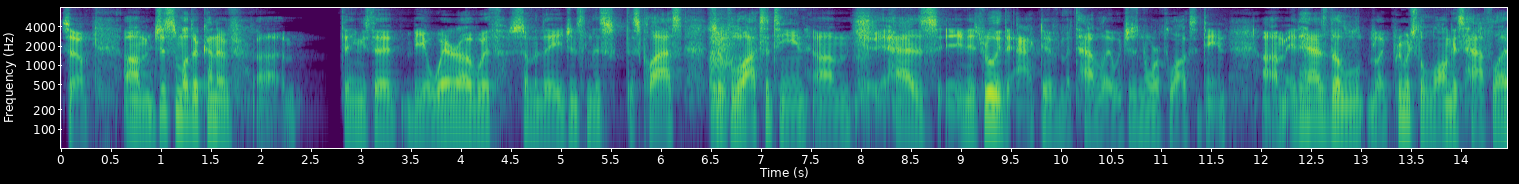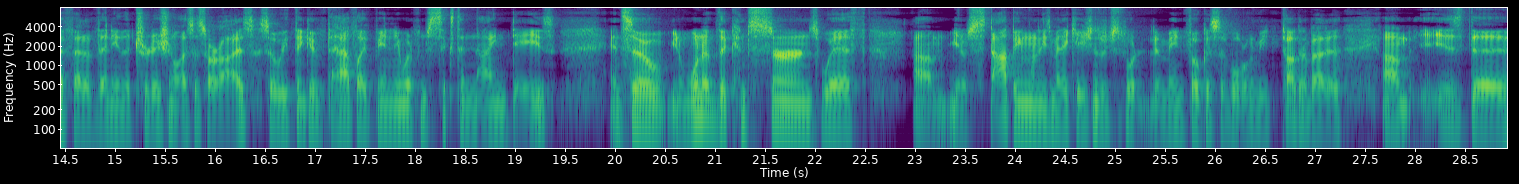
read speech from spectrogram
So, um, just some other kind of um, things to be aware of with some of the agents in this this class. So, fluoxetine um, has, and it's really the active metabolite, which is norfluoxetine. Um, it has the like pretty much the longest half life out of any of the traditional SSRIs. So, we think of the half life being anywhere from six to nine days. And so, you know, one of the concerns with um, you know, stopping one of these medications, which is what the main focus of what we're going to be talking about is, um, is the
